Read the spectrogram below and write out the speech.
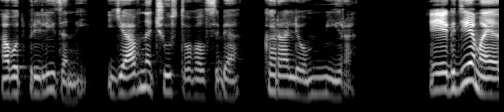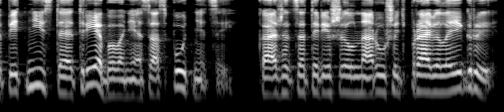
а вот прилизанный явно чувствовал себя королем мира. «И где мое пятнистое требование со спутницей? Кажется, ты решил нарушить правила игры»,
